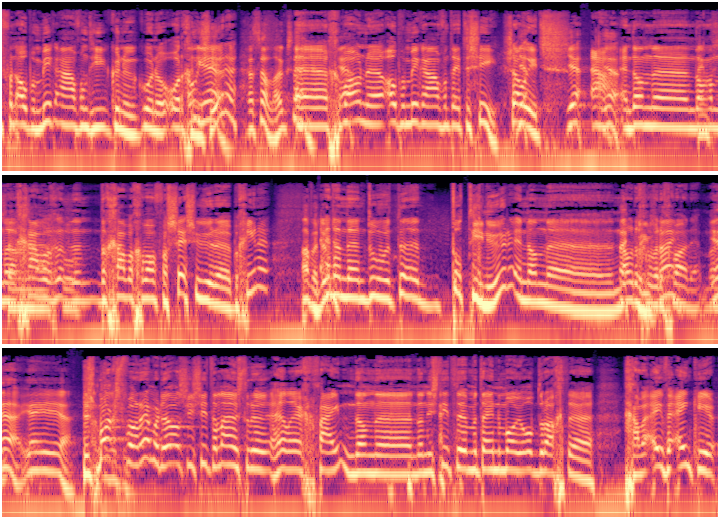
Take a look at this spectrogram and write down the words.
van open mic avond hier kunnen, kunnen organiseren. Oh, ja. Dat zou leuk zijn. Uh, gewoon open mic avond ETC. Zoiets. Ja. Ja. En dan, dan, dan, gaan we, cool. dan gaan we gewoon van 6 uur beginnen. Laten we doen. En dan doen we het tot 10 uur. En dan nodigen we er gewoon... Ja, ja, ja. Ja. Dus Max van Remmerde, als je zit te luisteren, heel erg fijn. Dan, dan is dit meteen een mooie opdracht. gaan we even één keer...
